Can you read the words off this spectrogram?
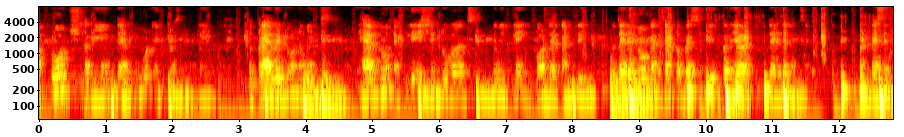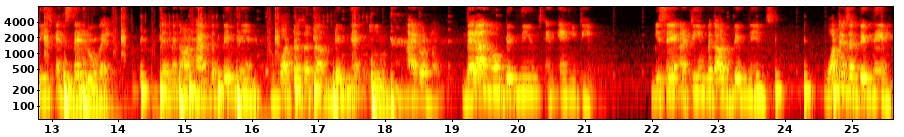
approach the game. They're more interested in playing the private tournaments. They have no affiliation towards maybe playing for their country. So there is no concept of West Indies, but here there is a concept. But West Indies can still do well they may not have the big name. What does the term big name mean? I don't know. There are no big names in any team. We say a team without big names. What is a big name?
